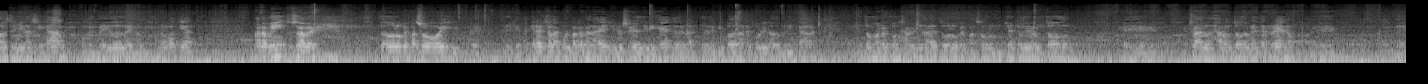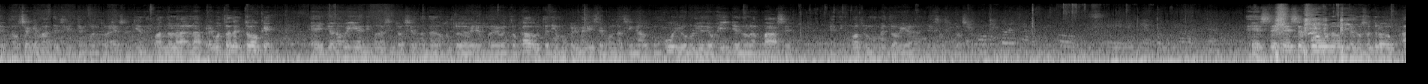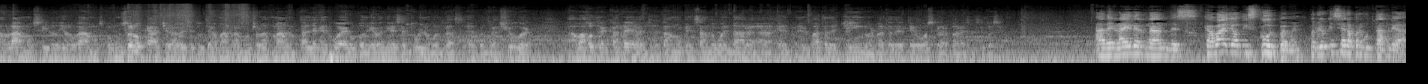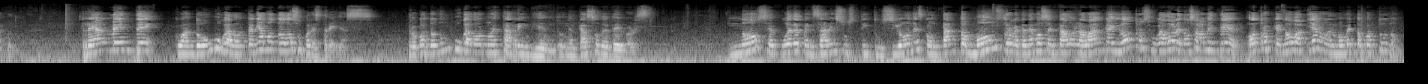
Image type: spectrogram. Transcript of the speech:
bases llenas sin out, con el medio del line no batear. Para mí, tú sabes, todo lo que pasó hoy, eh, el que me quiera echar la culpa que me la ha hecho, yo soy el dirigente del equipo de la República Dominicana, yo tomo responsabilidad de todo lo que pasó, los muchachos dieron todo, eh, o sea, lo dejaron todo en el terreno, eh, no sé qué más decirte en cuanto a eso, ¿entiendes? Cuando la, la pregunta del toque, yo no vi en ninguna situación donde nosotros deberíamos haber tocado, teníamos primera y segunda sin out con Julio, Julio dio hit, yendo las bases, otro momento había esa situación. Ese, ese fue uno que nosotros hablamos y lo dialogamos. Con un solo catcher a veces tú te amarras mucho las manos, tarde en el juego, podría venir ese turno contra, eh, contra Sugar, abajo tres carreras, entonces estábamos pensando guardar uh, el, bate de Jim o el bate de Oscar para esa situación. Adelaide Hernández. Caballo, discúlpeme, pero yo quisiera preguntarle algo. Realmente, cuando un jugador, teníamos todos superestrellas, pero cuando un jugador no está rindiendo, en el caso de Devers, no se puede pensar en sustituciones con tanto monstruo que tenemos sentado en la banca y otros jugadores, no solamente él, otros que no batieron en el momento oportuno.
